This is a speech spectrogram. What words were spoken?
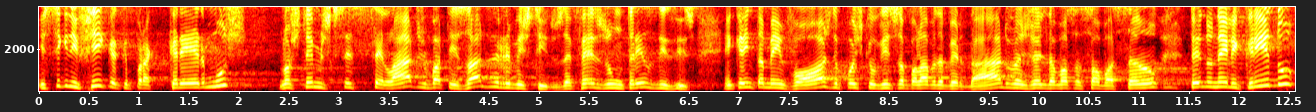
isso significa que para crermos, nós temos que ser selados, batizados e revestidos. Efésios 1,13 diz isso. Em quem também vós, depois que ouviste a palavra da verdade, o evangelho da vossa salvação, tendo nele crido,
